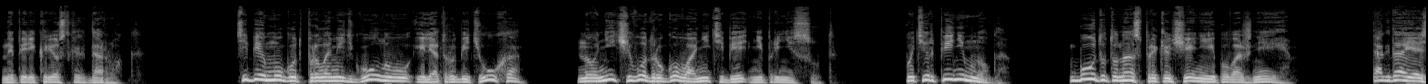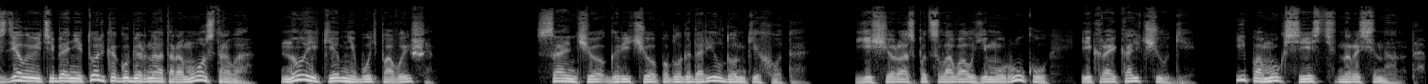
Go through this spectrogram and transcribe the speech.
на перекрестках дорог. Тебе могут проломить голову или отрубить ухо, но ничего другого они тебе не принесут. Потерпи немного. Будут у нас приключения и поважнее. Тогда я сделаю тебя не только губернатором острова, но и кем-нибудь повыше. Санчо горячо поблагодарил Дон Кихота, еще раз поцеловал ему руку и край кольчуги и помог сесть на Росинанта.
